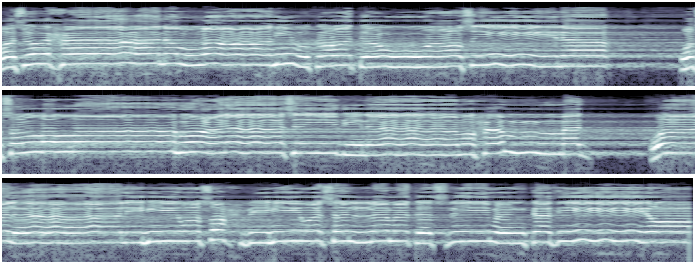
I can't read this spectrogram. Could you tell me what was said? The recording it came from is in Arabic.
وسبحان الله بكرة وأصيلا. وصلى الله على سيدنا محمد وعلى آله وصحبه وسلم تسليما كثيرا.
